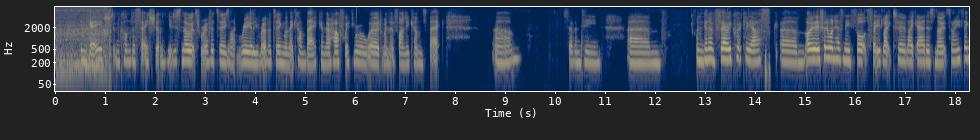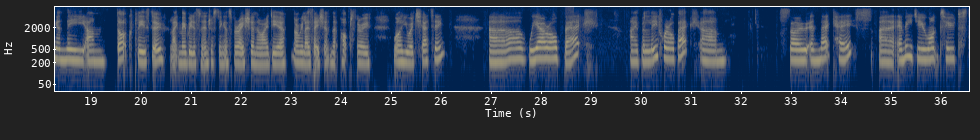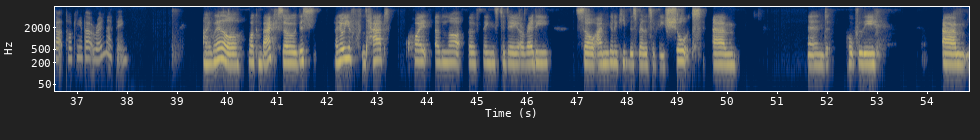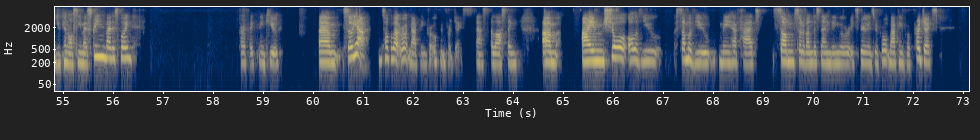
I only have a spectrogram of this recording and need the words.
engaged in conversation. You just know it's riveting, like really riveting when they come back and they're halfway through a word when it finally comes back. Um, 17. Um, I'm going to very quickly ask, um, or if anyone has any thoughts that you'd like to like add as notes or anything in the um, doc, please do. Like maybe just an interesting inspiration or idea or realization that popped through while you were chatting. Uh, we are all back. I believe we're all back. Um, so in that case, uh, Emmy, do you want to, to start talking about road mapping? I will. Welcome back. So this, I know you've had quite a lot of things today already, so I'm going to keep this relatively short um, and hopefully um, you can all see my screen by this point. Perfect, thank you. Um, so yeah, talk about road mapping for open projects as a last thing. Um, I'm sure all of you, some of you may have had some sort of understanding or experience with road mapping for projects.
